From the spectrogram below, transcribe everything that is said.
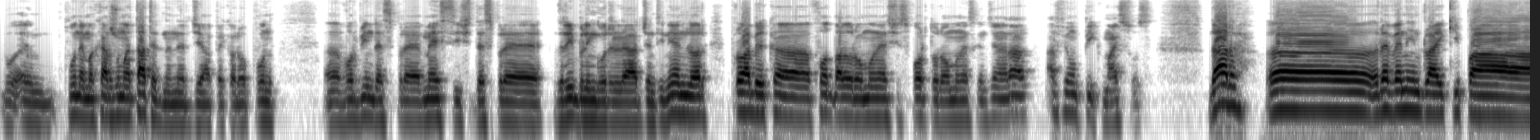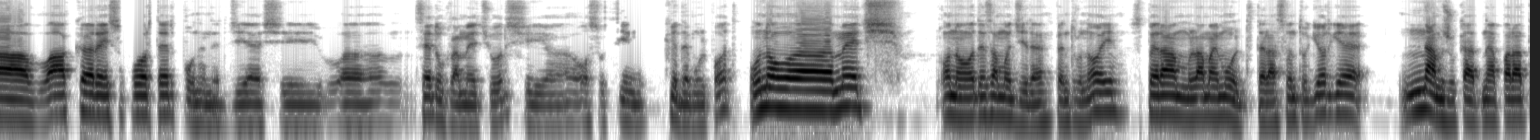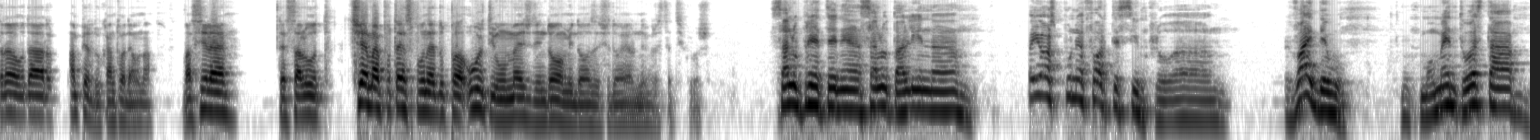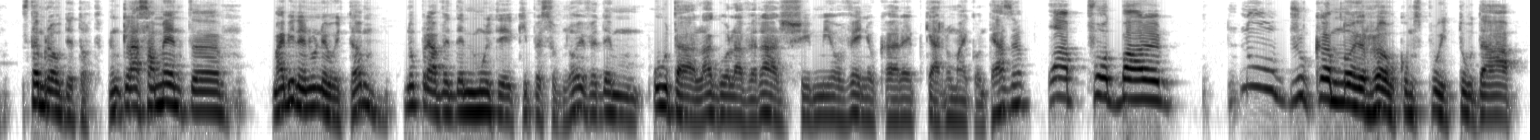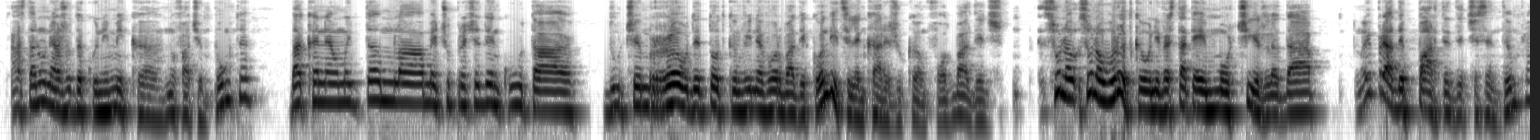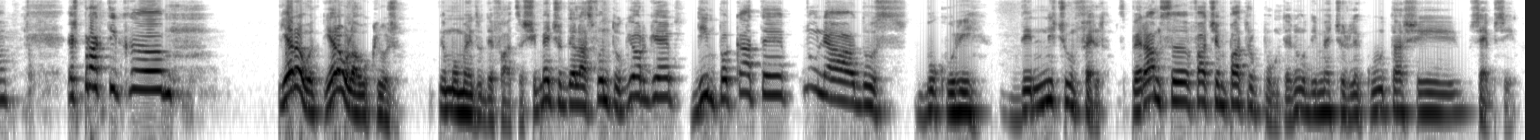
pune măcar jumătate din energia pe care o pun Uh, vorbind despre Messi și despre driblingurile argentinienilor, probabil că fotbalul românesc și sportul românesc în general ar fi un pic mai sus. Dar, uh, revenind la echipa a cărei suporteri pun energie și uh, se duc la meciuri și o susțin cât de mult pot. Un nou meci, o nouă dezamăgire pentru noi. Speram la mai mult de la Sfântul Gheorghe. N-am jucat neapărat rău, dar am pierdut ca întotdeauna. Vasile, te salut! Ce mai putem spune după ultimul meci din 2022 al Universității Cluj? Salut prieteni, salut Alin! Păi eu aș spune foarte simplu, uh, vai de U! În momentul ăsta stăm rău de tot. În clasament uh, mai bine nu ne uităm, nu prea vedem multe echipe sub noi, vedem UTA la golaveraj și Mioveniu care chiar nu mai contează. La fotbal nu jucăm noi rău, cum spui tu, dar Asta nu ne ajută cu nimic că nu facem puncte. Dacă ne uităm la meciul precedent cu UTA, ducem rău de tot când vine vorba de condițiile în care jucăm fotbal. Deci sună, sună urât că universitatea e mocirlă, dar nu e prea departe de ce se întâmplă. Deci, practic, e rău, e rău la Ucluj în momentul de față. Și meciul de la Sfântul Gheorghe, din păcate, nu ne-a adus bucurii de niciun fel. Speram să facem patru puncte, nu? Din meciurile cu UTA și Sepsi.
